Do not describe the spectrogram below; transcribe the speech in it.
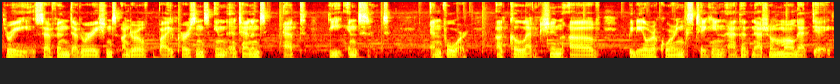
three, seven declarations under oath by persons in attendance at the incident, and four, a collection of video recordings taken at the National Mall that day.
